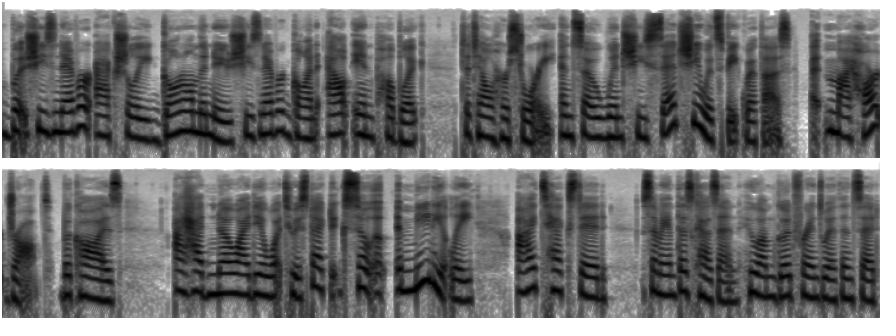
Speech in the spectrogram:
but she's never actually gone on the news. She's never gone out in public to tell her story. And so when she said she would speak with us, my heart dropped because I had no idea what to expect. So uh, immediately I texted Samantha's cousin, who I'm good friends with, and said,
